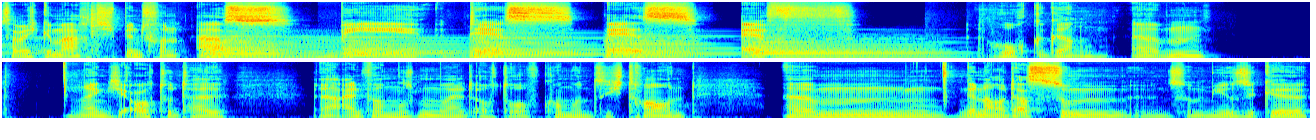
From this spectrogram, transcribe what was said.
Was habe ich gemacht? Ich bin von Ass, B, Des, S, F hochgegangen. Ähm, eigentlich auch total äh, einfach muss man halt auch drauf kommen und sich trauen. Ähm, genau, das zum, zum Musical.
